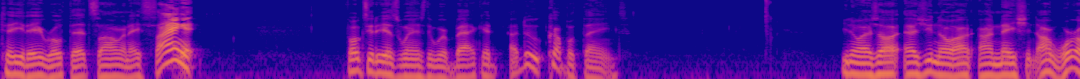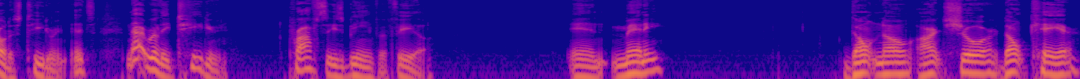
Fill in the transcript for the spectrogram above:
Tell you, they wrote that song and they sang it. Folks, it is Wednesday. We're back. I, do a couple things. You know, as our, as you know, our, our nation, our world is teetering. It's not really teetering. Prophecies being fulfilled, and many don't know, aren't sure, don't care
